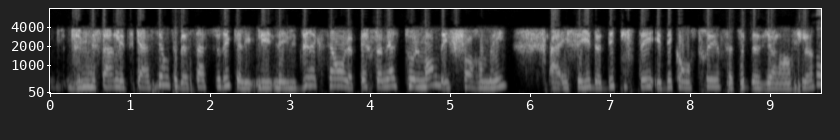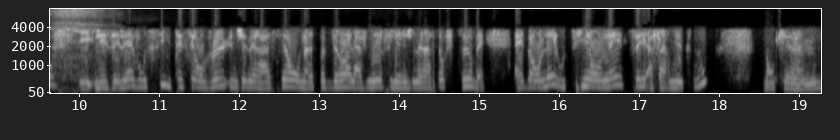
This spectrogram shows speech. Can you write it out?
du ministère de l'Éducation, c'est de s'assurer que les, les, les, directions, le personnel, tout le monde est formé à essayer de dépister et déconstruire ce type de violence-là. Oh. Et les élèves aussi, si on veut une génération, on n'arrête pas de dire ah, à l'avenir, c'est les générations futures, ben aidons-les, outillons-les, à faire mieux que nous. Donc euh,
